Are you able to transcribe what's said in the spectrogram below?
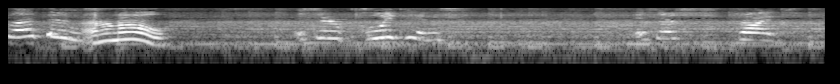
buttons? I don't know. Is there point Is there strike?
